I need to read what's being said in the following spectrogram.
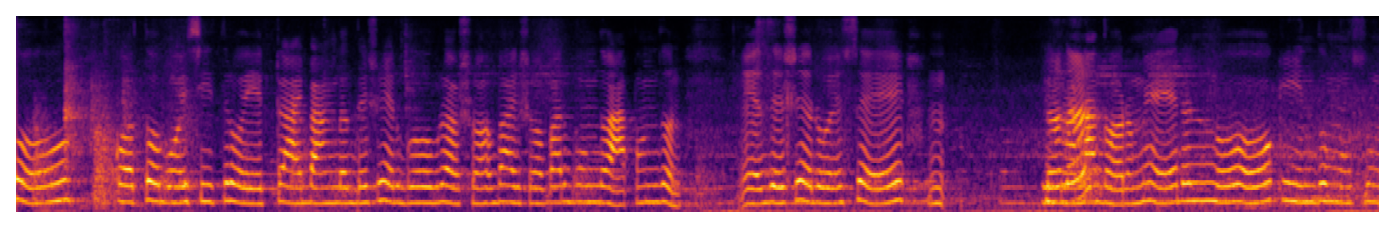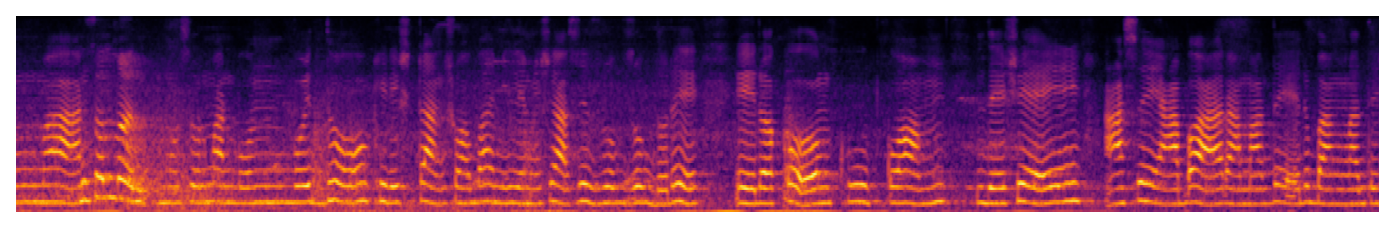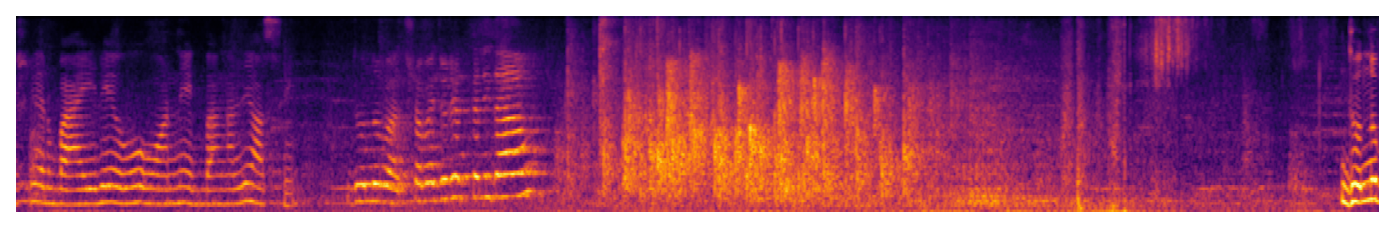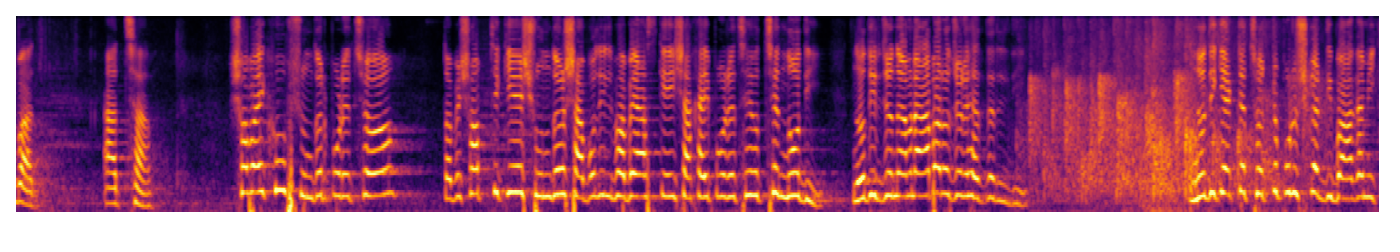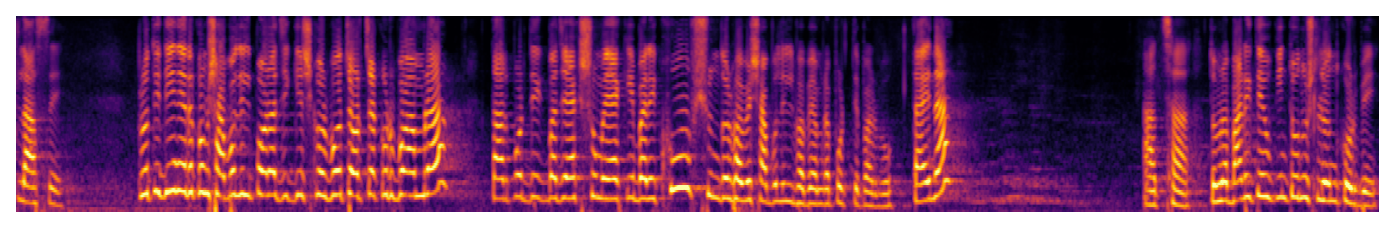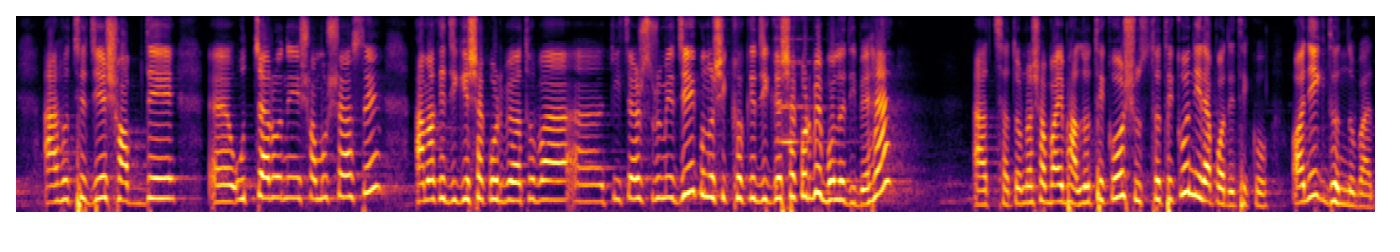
কত বৈচিত্র্য এটাই বাংলাদেশের গৌরব। সবাই সবার বন্ধু আপনজন। এদেশে রয়েছে নানা ধর্মের লোক হিন্দু মুসলমান মুসলমান। মুসলমান বৌদ্ধ খ্রিস্টান সবাই মিলেমিশে আছে যুগ যুগ ধরে। এরকম খুব কম দেশে আছে। আবার আমাদের বাংলাদেশের বাইরেও অনেক বাঙালি আছে। ধন্যবাদ। সবাই জোরে হাততালি দাও। ধন্যবাদ। আচ্ছা সবাই খুব সুন্দর পড়েছ, তবে সব থেকে সুন্দর সাবলীলভাবে আজকে এই শাখায় পড়েছে হচ্ছে নদী। নদীর জন্য আমরা আবারও জোরে হাততালি দিই। নদীকে একটা ছোট্ট পুরস্কার দিব আগামী ক্লাসে। প্রতিদিন এরকম সাবলীল পড়া জিজ্ঞেস করব, চর্চা করব আমরা, তারপর দেখবা যে এক সময় একেবারে খুব সুন্দরভাবে সাবলীলভাবে আমরা পড়তে পারব। তাই না? আচ্ছা তোমরা বাড়িতেও কিন্তু অনুশীলন করবে। আর হচ্ছে যে শব্দে উচ্চারণে সমস্যা আছে, আমাকে জিজ্ঞাসা করবে অথবা টিচার্স রুমে যে কোনো শিক্ষককে জিজ্ঞাসা করবে, বলে দিবে হ্যাঁ? আচ্ছা তোমরা সবাই ভালো থেকো, সুস্থ থেকো, নিরাপদে থেকো। অনেক ধন্যবাদ।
